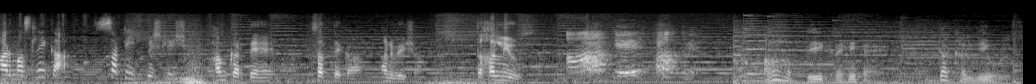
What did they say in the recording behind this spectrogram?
हर मसले का सटीक विश्लेषण। हम करते हैं सत्य का अन्वेषण। दखल न्यूज़। आपके हक में। आप देख रहे हैं दखल न्यूज़।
